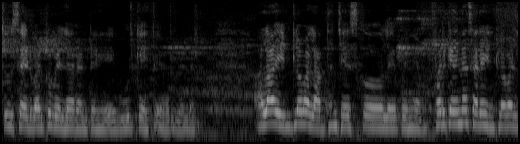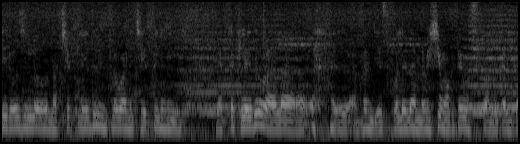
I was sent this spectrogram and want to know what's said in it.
సూసైడ్ వరకు వెళ్ళారంటే ఊరికైతే ఎవరు వెళ్ళరు. అలా ఇంట్లో వాళ్ళు అర్థం చేసుకోలేకపోయినా ఎవరికైనా సరే ఇంట్లో వాళ్ళు ఈ రోజుల్లో నచ్చట్లేదు ఇంట్లో వాళ్ళు చెప్పినవి ఎక్కట్లేదు వాళ్ళ అర్థం చేసుకోలేదు అన్న విషయం ఒకటే వస్తుంది కనుక.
